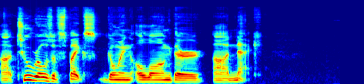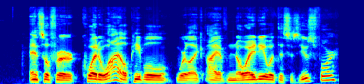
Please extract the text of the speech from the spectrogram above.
uh, two rows of spikes going along their uh, neck. And so for quite a while, people were like, I have no idea what this is used for.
